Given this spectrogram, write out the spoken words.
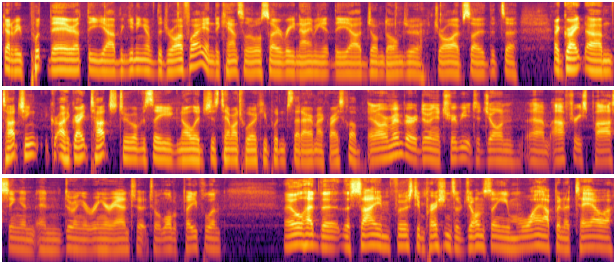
going to be put there at the uh, beginning of the driveway, and the council are also renaming it the uh, John Dollinger Drive. So that's a a great um, touching, a great touch to obviously acknowledge just how much work he put into that Aramac Race Club. And I remember doing a tribute to John um, after his passing and, and doing a ring around to, to a lot of people. And they all had the, the same first impressions of John, seeing him way up in a tower,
